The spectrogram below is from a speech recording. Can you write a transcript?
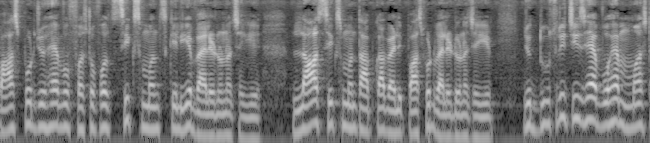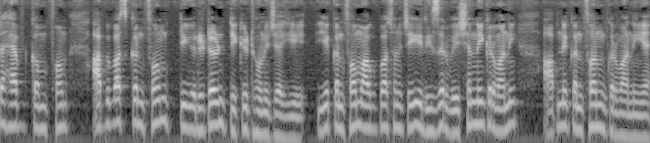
पासपोर्ट जो है वो first of all six months के लिए वैलिड होना चाहिए। लास्ट सिक्स मंथ आपका पासपोर्ट वैलिड होना चाहिए। जो दूसरी चीज़ है, वो है मस्ट हैव कन्फर्म आपके पास कन्फर्म रिटर्न टिकट होनी चाहिए। ये कन्फर्म आपके पास होनी चाहिए रिजर्वेशन नहीं करवानी, आपने कन्फर्म करवानी है।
